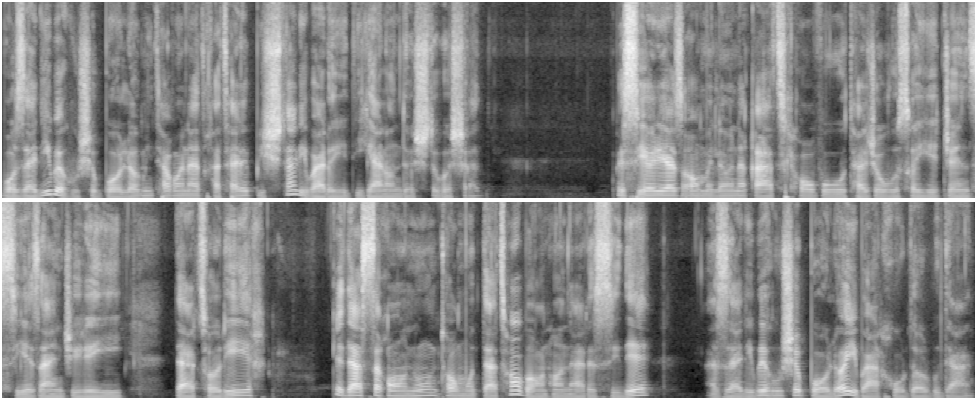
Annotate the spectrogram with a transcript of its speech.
با به هوش بالا می تواند خطر بیشتری برای دیگران داشته باشد. بسیاری از عاملان قتل ها و تجاوزهای جنسی زنجیره‌ای در تاریخ که دست قانون تا مدتها به آنها نرسیده از ذریب هوش بالایی برخوردار بودند.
